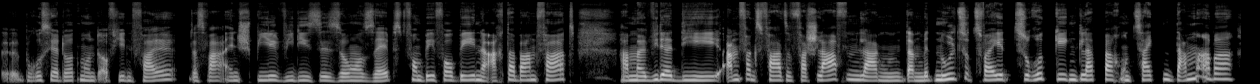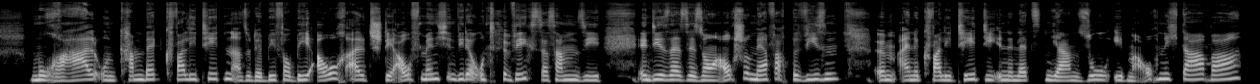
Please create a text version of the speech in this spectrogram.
äh, Borussia Dortmund auf jeden Fall. Das war ein Spiel wie die Saison selbst vom BVB, eine Achterbahnfahrt. Haben mal wieder die Anfangsphase verschlafen, lagen dann mit 0 zu 2 zurück gegen Gladbach und zeigten dann aber Moral und Comeback-Qualitäten. Also der BVB auch als Stehaufmännchen wieder unterwegs. Das haben sie in dieser Saison auch schon mehrfach bewiesen. Ähm, eine Qualität, die in den letzten Jahren so eben auch nicht da war.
